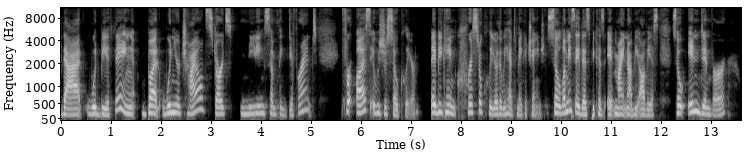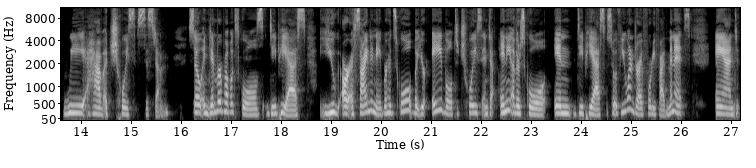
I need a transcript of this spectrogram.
that would be a thing. But when your child starts needing something different, for us, it was just so clear. It became crystal clear that we had to make a change. So let me say this because it might not be obvious. So in Denver, we have a choice system. So in Denver Public Schools, DPS, you are assigned a neighborhood school, but you're able to choice into any other school in DPS. So if you want to drive 45 minutes, and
